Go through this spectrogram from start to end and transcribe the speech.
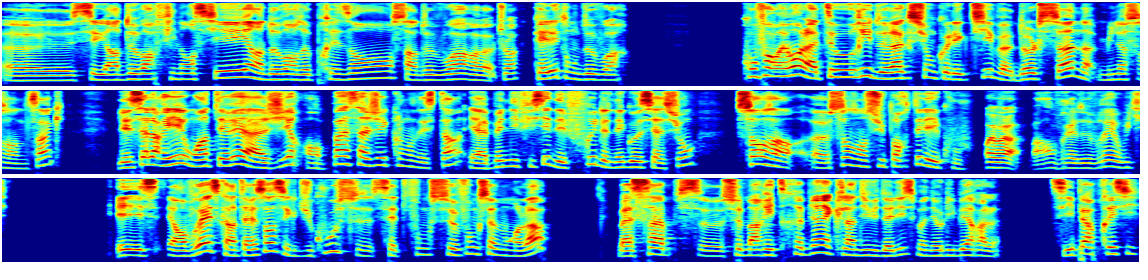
Euh, C'est un devoir financier, un devoir de présence, un devoir. euh, tu vois, quel est ton devoir? Conformément à la théorie de l'action collective d'Olson, 1965, les salariés ont intérêt à agir en passagers clandestins et à bénéficier des fruits de la négociation sans, en- euh, sans en supporter les coûts. Ouais, voilà, Bah, en vrai de vrai, oui. Et, en vrai, ce qui est intéressant, c'est que du coup, ce, cette ce fonctionnement-là, bah, ça se, se marie très bien avec l'individualisme néolibéral. C'est hyper précis.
